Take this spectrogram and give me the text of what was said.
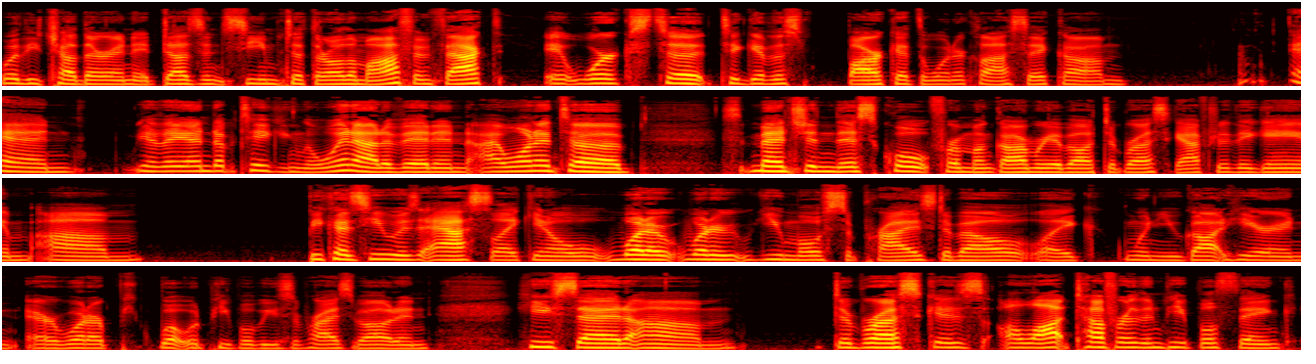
with each other, and it doesn't seem to throw them off. In fact, it works to to give a spark at the Winter Classic. Um, and you know they end up taking the win out of it. And I wanted to s- mention this quote from Montgomery about DeBrusk after the game. Um, because he was asked like you know what are what are you most surprised about like when you got here and or what are what would people be surprised about and he said um DeBrusk is a lot tougher than people think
